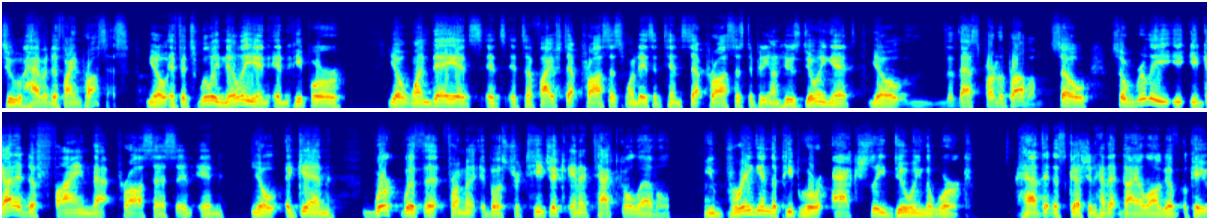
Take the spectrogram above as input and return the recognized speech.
to have a defined process. You know, if it's willy nilly and, and people are, you know one day it's it's it's a five step process one day it's a 10 step process depending on who's doing it you know th- that's part of the problem so so really you, you got to define that process and and you know again work with it from a both strategic and a tactical level you bring in the people who are actually doing the work. Have that discussion have that dialogue of okay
